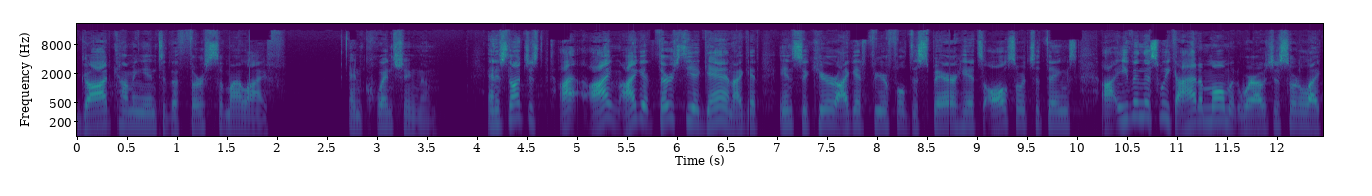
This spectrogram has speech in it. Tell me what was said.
God coming into the thirsts of my life and quenching them. And it's not just, I, I, I, get thirsty again. I get insecure. I get fearful. Despair hits, all sorts of things. Uh, even this week, I had a moment where I was just sort of like,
